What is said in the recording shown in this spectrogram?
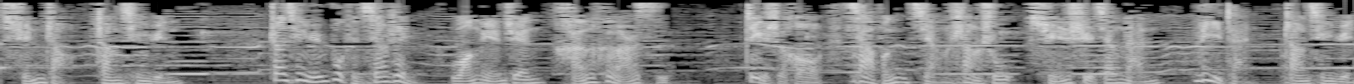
寻找张青云。张青云不肯相认，王连娟含恨而死。这个时候恰逢蒋尚书巡视江南，力斩张青云。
